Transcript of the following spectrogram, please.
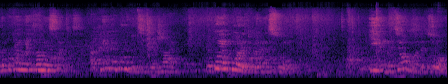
ви повинні замислитись, а ким я буду в цій державі, яку я користь перенесу. І до цього, до цього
